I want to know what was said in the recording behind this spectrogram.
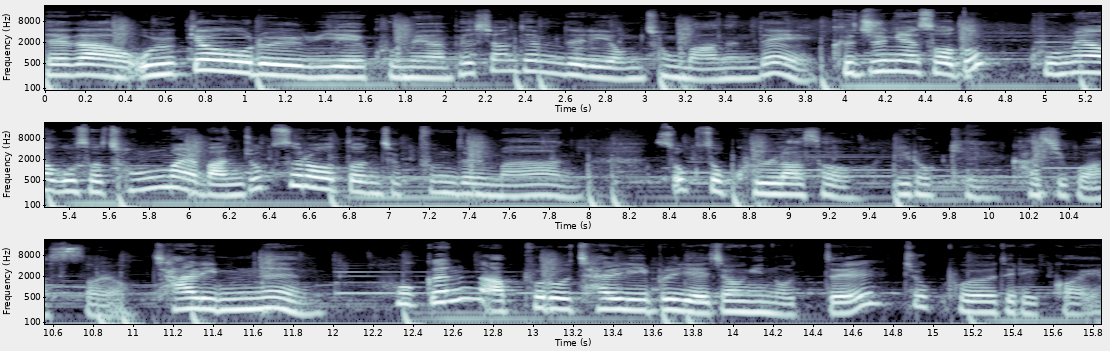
제가 올겨울을 위해 구매한 패션템들이 엄청 많은데 그 중에서도 구매하고서 정말 만족스러웠던 제품들만 쏙쏙 골라서 이렇게 가지고 왔어요. 잘 입는 혹은 앞으로 잘 입을 예정인 옷들 쭉 보여드릴 거예요.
